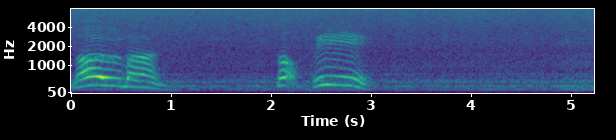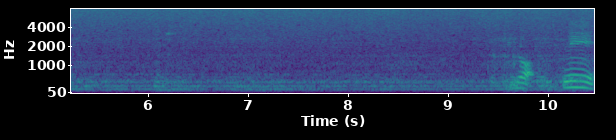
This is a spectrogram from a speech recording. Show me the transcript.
No, man. Not fair. Not fair.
